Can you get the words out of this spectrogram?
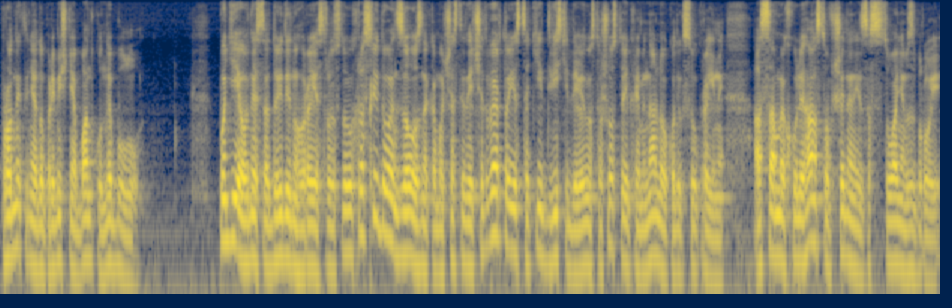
проникнення до приміщення банку не було. Подія внесена до єдиного реєстру досудових розслідувань за ознаками частини 4 статті 296 Кримінального кодексу України, а саме хуліганство вчинене із застосуванням зброї.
